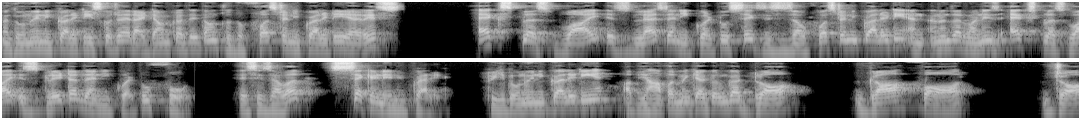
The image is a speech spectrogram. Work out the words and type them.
मैं दोनों इनइक्वालिटीज को जो है राइट डाउन कर देता हूँ. तो the first inequality here is x plus y is less than equal to 6 this is our first inequality and another one is, x plus y is greater than equal to 4 this is our second inequality. तो ये दोनों इन इक्वालिटी है. अब यहाँ पर मैं क्या करूँगा? Draw graph for, draw,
